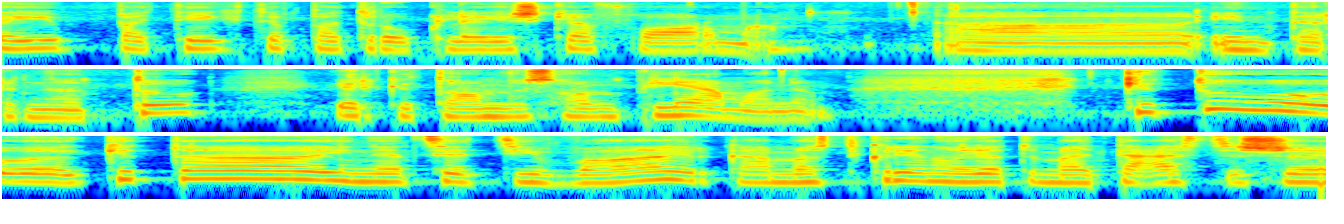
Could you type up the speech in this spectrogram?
tai pateikti patrauklia aiškia forma. a, internetu ir kitom visom priemonėm. Kitų, kita iniciatyva ir ką mes tikrai norėtume tęsti šį,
